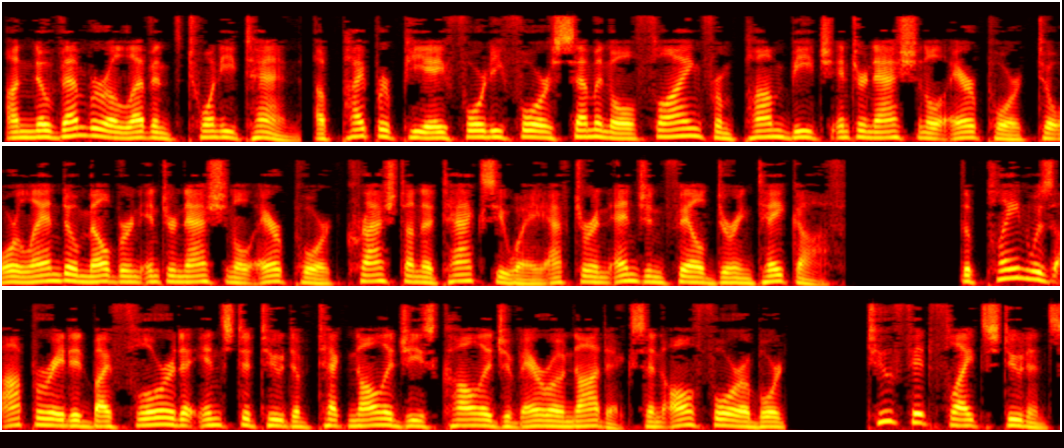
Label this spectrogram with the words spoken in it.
On November 11, 2010, a Piper PA-44 Seminole flying from Palm Beach International Airport to Orlando Melbourne International Airport crashed on a taxiway after an engine failed during takeoff. The plane was operated by Florida Institute of Technology's College of Aeronautics and all four aboard—two fit flight students,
